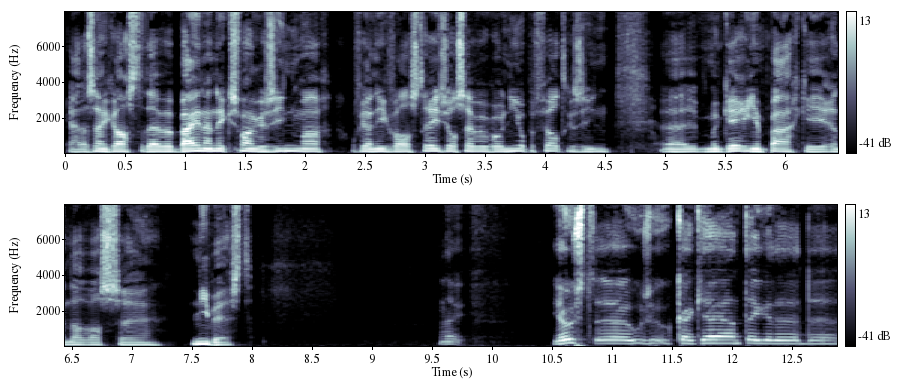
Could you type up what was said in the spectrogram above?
Ja, dat zijn gasten, daar hebben we bijna niks van gezien. Maar, of ja, in ieder geval, Strezios hebben we gewoon niet op het veld gezien. Uh, McGarry een paar keer en dat was uh, niet best. Nee. Joost, hoe, hoe, kijk jij aan tegen de, de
